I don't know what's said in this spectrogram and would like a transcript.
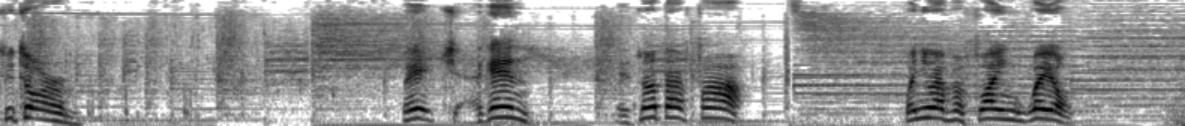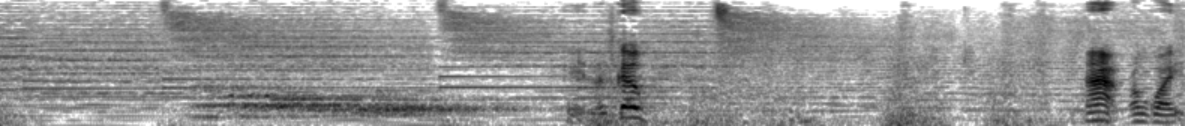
To Torim. Which, again, is not that far. When you have a flying whale. Okay, let's go. Ah, wrong way.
